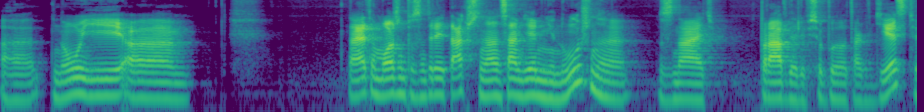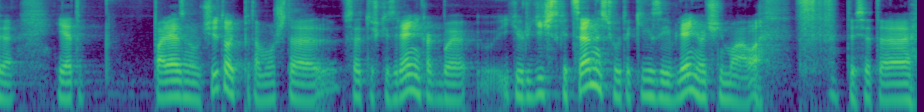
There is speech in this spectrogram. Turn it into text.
Э, ну и на это можно посмотреть так, что на самом деле не нужно знать, правда ли все было так в детстве, и это полезно учитывать, потому что с этой точки зрения как бы юридической ценности у таких заявлений очень мало. То есть это...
